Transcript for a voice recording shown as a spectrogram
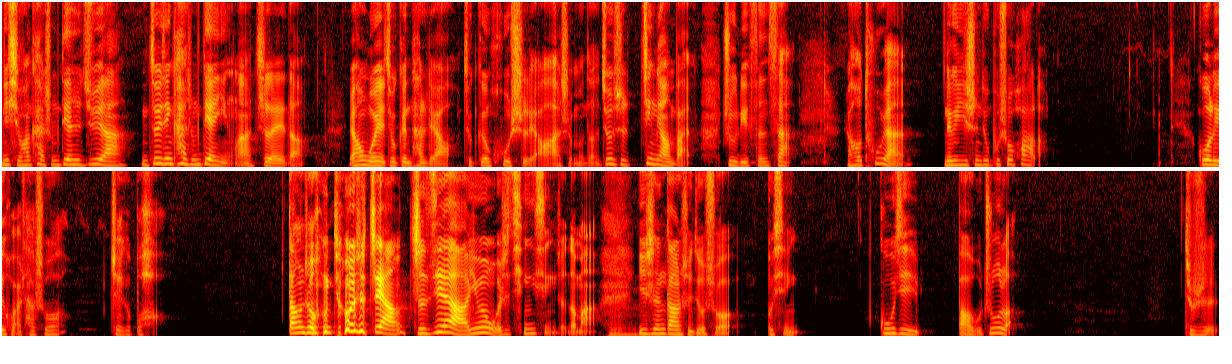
你喜欢看什么电视剧啊？你最近看什么电影了、之类的。然后我也就跟他聊，就跟护士聊啊什么的，就是尽量把注意力分散。然后突然那个医生就不说话了。过了一会儿，他说：“这个不好。”当中 就是这样直接啊，因为我是清醒着的嘛。医生当时就说：“不行，估计保不住了。”就是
